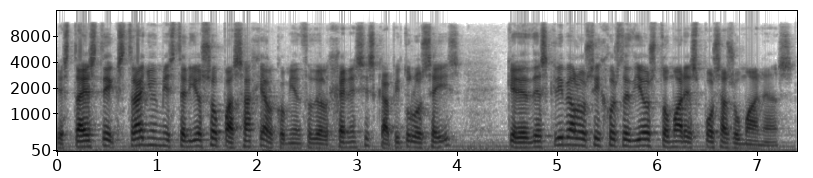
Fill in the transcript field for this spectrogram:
Está este extraño y misterioso pasaje al comienzo del Génesis, capítulo 6, que describe a los hijos de Dios tomar esposas humanas.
